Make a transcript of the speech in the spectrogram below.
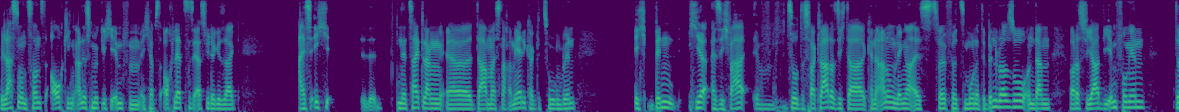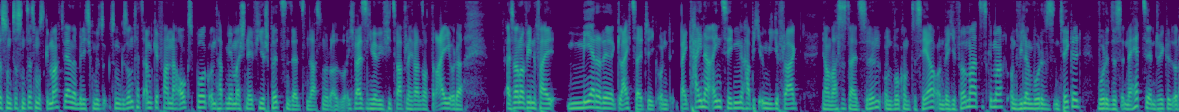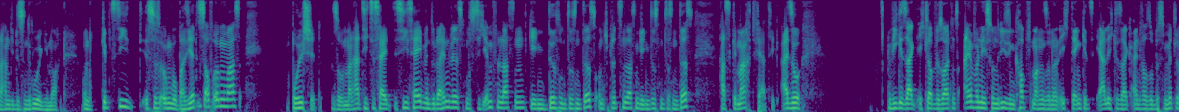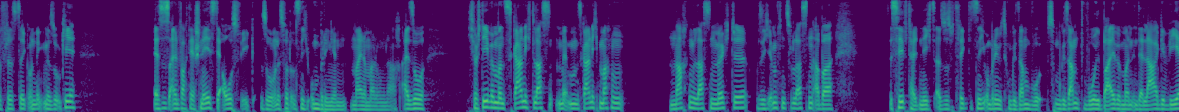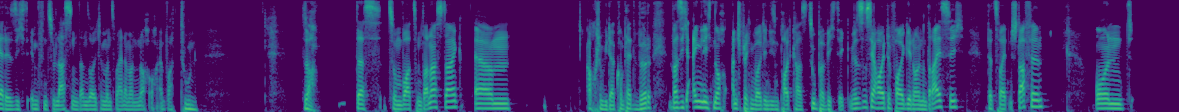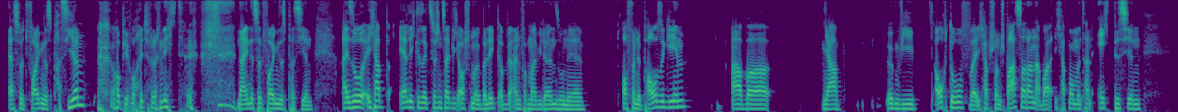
wir lassen uns sonst auch gegen alles Mögliche impfen. Ich habe es auch letztens erst wieder gesagt, als ich äh, eine Zeit lang äh, damals nach Amerika gezogen bin, ich bin hier, also ich war so, das war klar, dass ich da, keine Ahnung, länger als 12, 14 Monate bin oder so. Und dann war das so, ja, die Impfungen, das und das und das muss gemacht werden. Dann bin ich zum Gesundheitsamt gefahren nach Augsburg und habe mir mal schnell vier Spritzen setzen lassen oder so. Ich weiß nicht mehr, wie viel es war, vielleicht waren es auch drei oder es waren auf jeden Fall mehrere gleichzeitig und bei keiner einzigen habe ich irgendwie gefragt, ja, was ist da jetzt drin und wo kommt das her und welche Firma hat das gemacht und wie lange wurde das entwickelt? Wurde das in der Hetze entwickelt oder haben die das in Ruhe gemacht? Und gibt's die, ist das irgendwo basiert ist auf irgendwas? Bullshit. So, man hat sich das halt, siehst, hey, wenn du dahin willst, musst du dich impfen lassen gegen das und das und das und spritzen lassen gegen das und das und das. Hast gemacht, fertig. Also, wie gesagt, ich glaube, wir sollten uns einfach nicht so einen riesigen Kopf machen, sondern ich denke jetzt ehrlich gesagt einfach so ein bisschen mittelfristig und denke mir so, okay, es ist einfach der schnellste Ausweg. So, und es wird uns nicht umbringen, meiner Meinung nach. Also, ich verstehe, wenn man es gar nicht lassen, man es gar nicht machen, machen lassen möchte, sich impfen zu lassen, aber es hilft halt nichts. Also es trägt jetzt nicht unbedingt zum, Gesamtwohl, zum Gesamtwohl bei, wenn man in der Lage wäre, sich impfen zu lassen, dann sollte man es meiner Meinung nach auch einfach tun. So, das zum Wort zum Donnerstag. Ähm, auch schon wieder komplett wirr. Was ich eigentlich noch ansprechen wollte in diesem Podcast, super wichtig. Es ist ja heute Folge 39 der zweiten Staffel und es wird folgendes passieren, ob ihr wollt oder nicht. Nein, es wird folgendes passieren. Also, ich habe ehrlich gesagt zwischenzeitlich auch schon mal überlegt, ob wir einfach mal wieder in so eine offene Pause gehen. Aber ja, irgendwie auch doof, weil ich habe schon Spaß daran, aber ich habe momentan echt bisschen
